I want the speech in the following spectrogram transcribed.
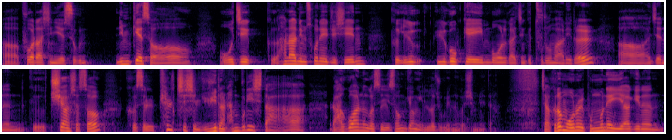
어, 부활하신 예수님께서 오직 그 하나님 손에 주신 그 일, 일곱 개의 인봉을 가진 그 두루마리를 어, 이제는 그 취하셔서 그것을 펼치실 유일한 한 분이시다라고 하는 것을 이 성경이 일러주고 있는 것입니다. 자, 그럼 오늘 본문의 이야기는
